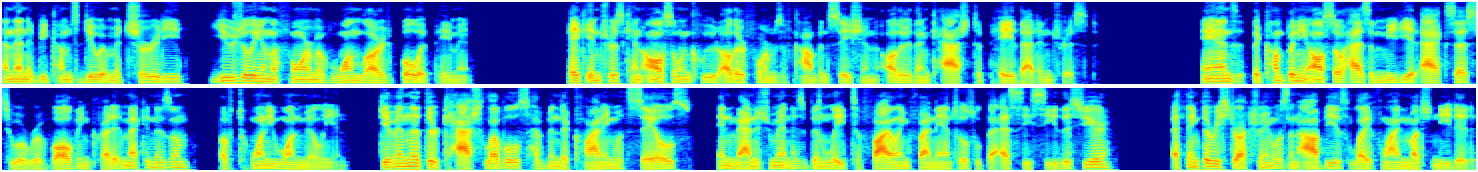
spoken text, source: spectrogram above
and then it becomes due at maturity, usually in the form of one large bullet payment. PIK interest can also include other forms of compensation other than cash to pay that interest. And the company also has immediate access to a revolving credit mechanism of 21 million. Given that their cash levels have been declining with sales and management has been late to filing financials with the SEC this year, I think the restructuring was an obvious lifeline much needed.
